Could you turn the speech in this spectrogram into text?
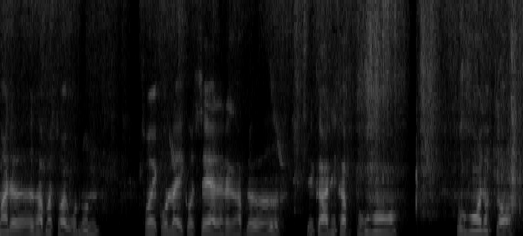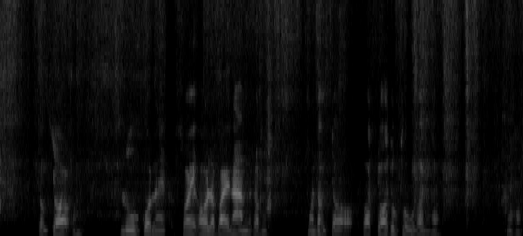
มาเด้อครับมาซอยอุดหนุนซอยกดไลค์กดแชร์นะครับ เด้อในการนี้ครับถุงห่อถุงห่อต้องเจาะต้องเจาะลูกก้นให้ซอยเขาระบายน้ำนะครับ มันต้องเจาะเจาะเจาะทุกถุงกันครับนะครับ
